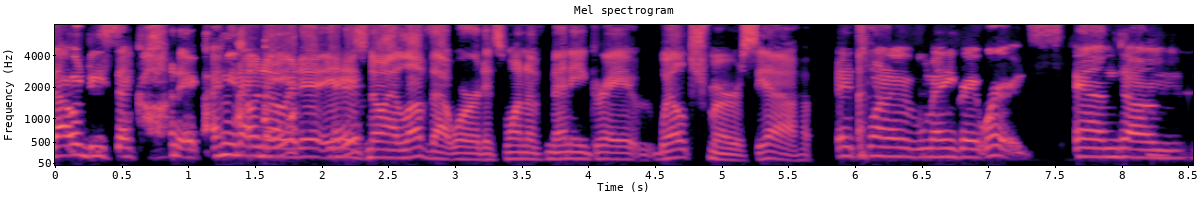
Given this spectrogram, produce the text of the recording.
that would be psychotic. I mean, oh I no, it is, it is. No, I love that word. It's one of many great Weltschmerz. Yeah, it's one of many great words. And um,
